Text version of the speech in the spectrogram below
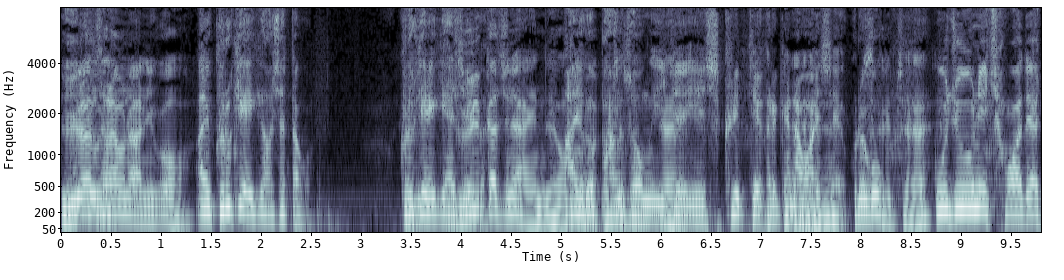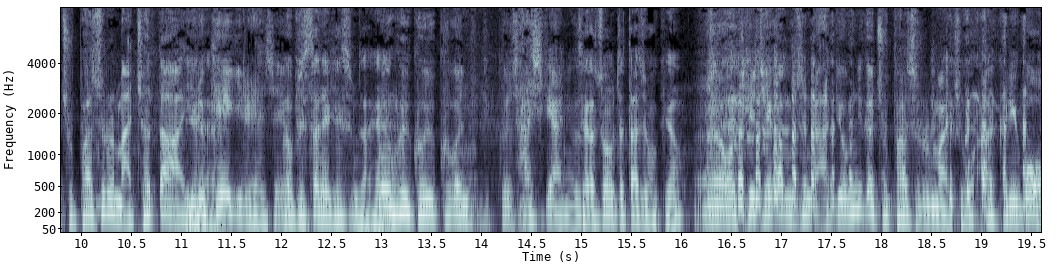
유일한 사람은 아니고 아니 그렇게 얘기하셨다고. 그렇게 얘기했어요. 유일까지는 아닌데요. 아니 그 그 방송 어쨌든, 이제 예. 이 스크립트에 그렇게 네, 나와 있어요. 그리고 스크립트에. 꾸준히 청와대와 주파수를 맞췄다 이렇게 예. 얘기를 했어요. 어, 비슷한 얘기 했습니다. 예. 그건 그, 그, 그건 그 사실이 아니거든요. 제가 좀 이따 따져볼게요. 예, 어떻게 제가 무슨 라디오입니까 주파수를 맞추고. 아, 그리고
